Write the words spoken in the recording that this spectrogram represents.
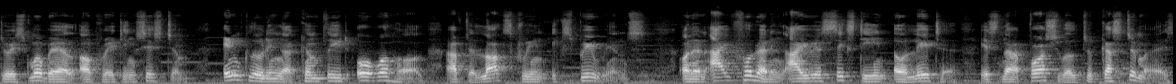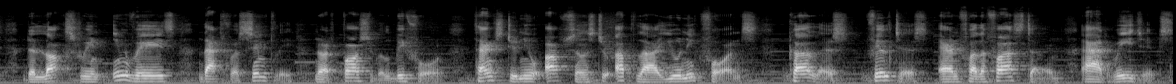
to its mobile operating system, including a complete overhaul of the lock screen experience. On an iPhone running iOS 16 or later, it's now possible to customize the lock screen in ways that were simply not possible before, thanks to new options to apply unique fonts, colors, filters, and for the first time, add widgets.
